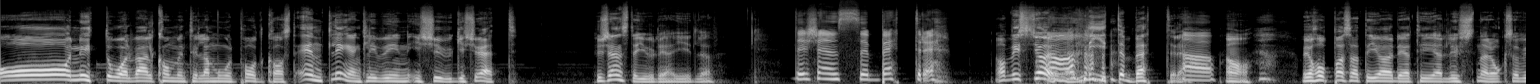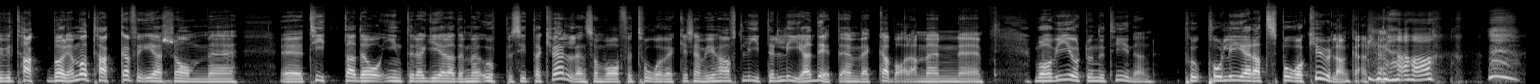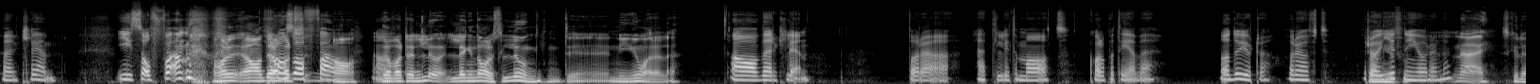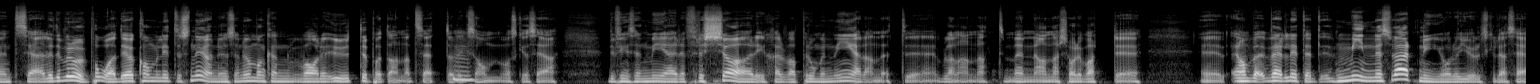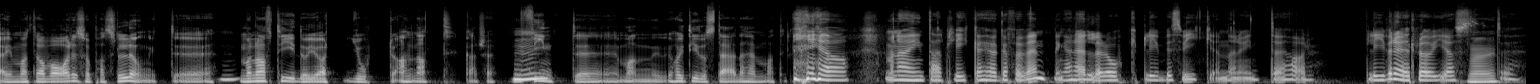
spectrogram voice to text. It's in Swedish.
Åh, nytt år! Välkommen till Lamour Podcast. Äntligen kliver vi in i 2021. Hur känns det Julia Gidlöf? Det känns eh, bättre. Ja, visst gör Ja. det Lite bättre. Ja. Ja. Och jag hoppas att det gör det till er lyssnare också. Vi vill börja med att tacka för er som eh, eh, tittade och interagerade med uppesittarkvällen som var för två veckor sedan. Vi har haft lite ledigt, en vecka bara, men eh, vad har vi gjort under tiden? Po- polerat spåkulan kanske? Ja, verkligen. I soffan. Har, ja, Från varit, soffan. Ja, det Ja. har varit en legendariskt lugnt eh, nyår eller? Ja, verkligen. Bara äta lite mat, kolla på tv. Vad har du gjort då? Har du haft röjigt nyår eller? Nej, skulle jag inte säga. Eller det beror på. Det har kommit lite snö nu så nu man kan vara ute på ett annat sätt och Mm. liksom, vad ska jag säga, det finns en mer fräschör i själva promenerandet eh, bland annat. Men annars har det varit eh, eh, väldigt ett ett minnesvärt nyår och jul skulle jag säga i och med att det har varit så pass lugnt. Eh, Man har haft tid att göra, gjort annat kanske. Mm. Fint, eh, man har ju tid att städa hemma till ja, man har inte haft lika höga förväntningar heller och blir besviken när det inte har blivit det röjigaste Nej.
